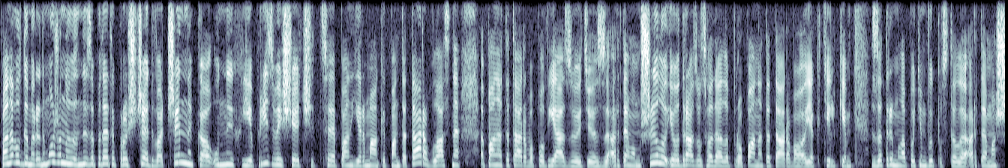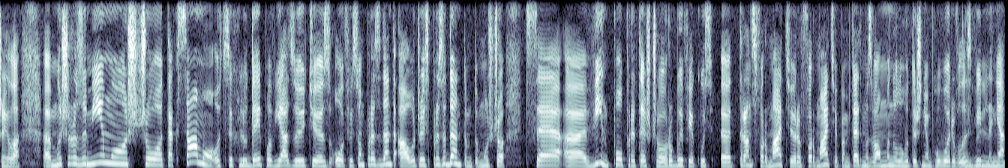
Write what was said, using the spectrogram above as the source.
Пане Володимире, не можу не запитати про ще два чинника. У них є прізвище. чи Це пан Єрмак і пан Татар. Власне, пана Татарова пов'язують з Артемом Шило, і одразу згадали про пана Татарова, як тільки затримала, потім випустили Артема Шила. Е, Ми ж розуміємо, що так само оцих людей пов'язують з офісом президента, а отже, з президентом, тому що це е, він, попри те, що робив якусь е, трансформацію, реформацію. Пам'ятаєте, ми з вами минулого тижня обговорювали звільнення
